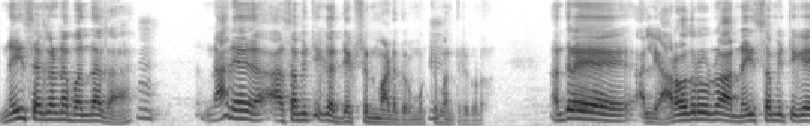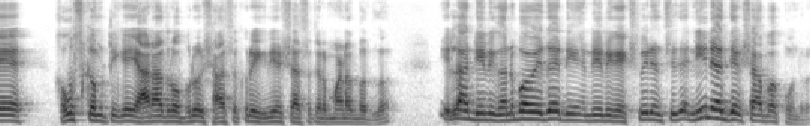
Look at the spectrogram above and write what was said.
ನೈಸ್ ಹಗರಣ ಬಂದಾಗ. ನಾನೇ ಆ ಸಮಿತಿಗೆ ಅಧ್ಯಕ್ಷನ್ ಮಾಡಿದ್ರು ಮುಖ್ಯಮಂತ್ರಿಗಳು. ಅಂದರೆ ಅಲ್ಲಿ ಯಾರಾದರೂ ಆ ನೈಸ್ ಸಮಿತಿಗೆ ಹೌಸ್ ಕಮಿಟಿಗೆ ಯಾರಾದರೂ ಒಬ್ಬರು ಶಾಸಕರು ಹಿರಿಯ ಶಾಸಕರು ಮಾಡೋದ್ ಬದಲು ಇಲ್ಲ ನಿನಗೆ ಅನುಭವ ಇದೆ ನೀ- ನಿನಗೆ ಎಕ್ಸ್ಪೀರಿಯನ್ಸ್ ಇದೆ ನೀನೇ ಅಧ್ಯಕ್ಷ ಆಗಬೇಕು ಅಂದರು.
